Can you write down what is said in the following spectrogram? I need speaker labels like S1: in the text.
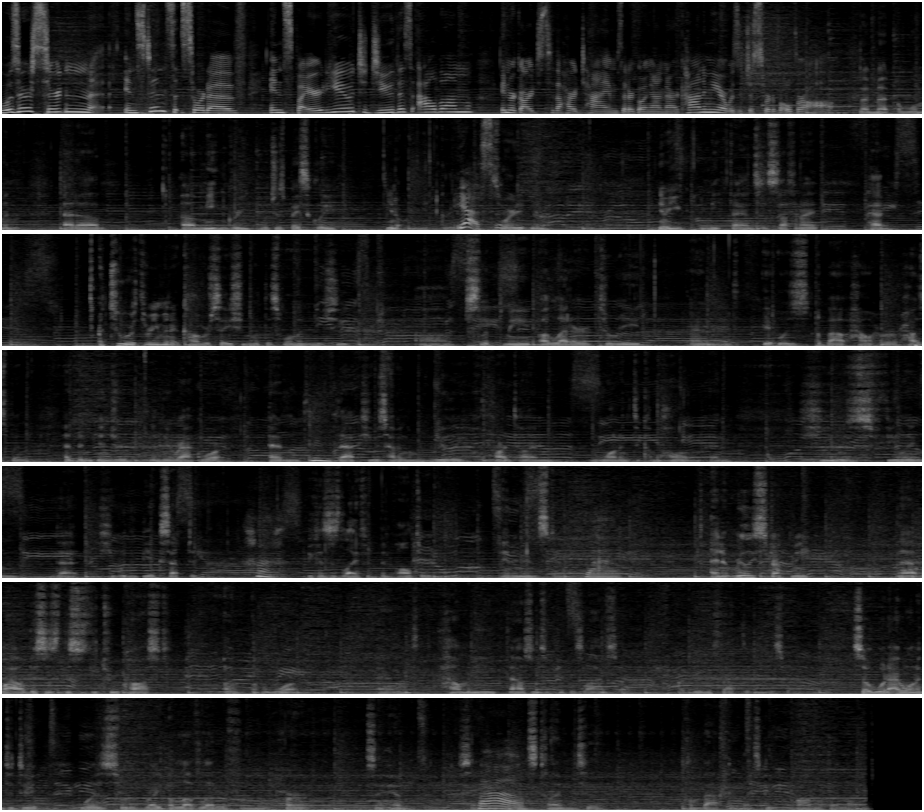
S1: Was there a certain instance that sort of inspired you to do this album in regards to the hard times that are going on in our economy, or was it just sort of overall?
S2: I met a woman at a, a meet and greet, which is basically, you know, meet and greet.
S1: Yes.
S2: It's where you know, you know, you meet fans and stuff, and I had a two or three minute conversation with this woman, and she uh, slipped me a letter to read, and it was about how her husband had been injured in the Iraq War, and hmm. that he was having a really hard time wanting to come home, and he was feeling that he wouldn't be accepted because his life had been altered in an instant.
S1: Wow.
S2: And it really struck me that wow, this is this is the true cost of, of a war, and how many thousands of people's lives are, being affected in this way. So what I wanted to do was sort of write a love letter from her to him, saying
S1: Wow.
S2: it's time to come back and let's get on with our lives.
